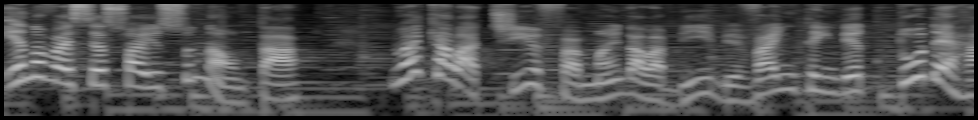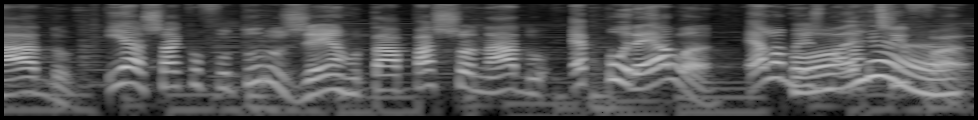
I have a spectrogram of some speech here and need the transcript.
E não vai ser só isso não, tá? Não é que a Latifa, mãe da Labib, vai entender tudo errado e achar que o futuro genro tá apaixonado é por ela? Ela mesma, Olha. Latifa.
